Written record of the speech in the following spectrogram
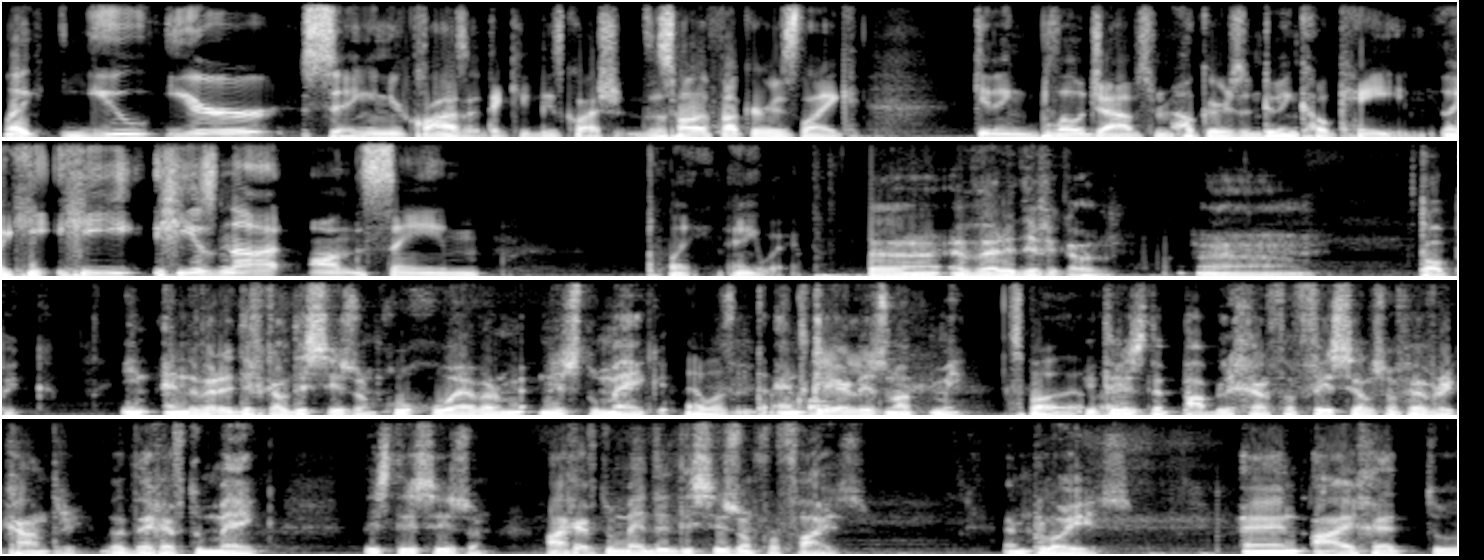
Like you you're sitting in your closet thinking these questions. This motherfucker is like getting blowjobs from hookers and doing cocaine. Like he he he is not on the same plane. Anyway, uh, a very difficult uh, topic in, and a very difficult decision who, whoever needs to make it. that wasn't And clearly, it's not me. Spoiler It is the public health officials of every country that they have to make this decision. I have to make the decision for Pfizer employees, and I had to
